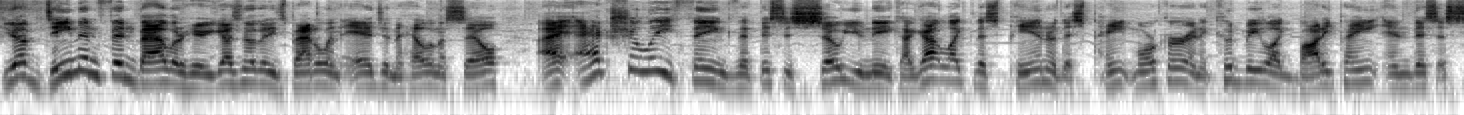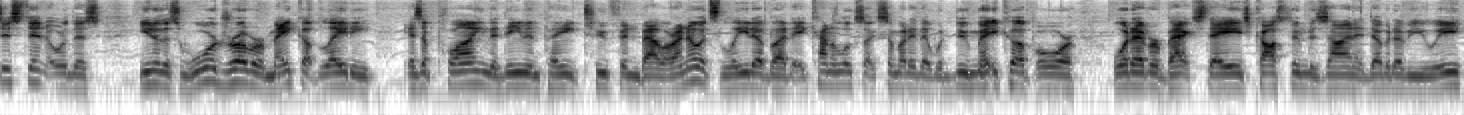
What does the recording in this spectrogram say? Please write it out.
You have Demon Finn Balor here. You guys know that he's battling Edge in the Hell in a Cell. I actually think that this is so unique. I got like this pen or this paint marker, and it could be like body paint, and this assistant or this, you know, this wardrobe or makeup lady is applying the demon paint to Finn Balor. I know it's Lita, but it kind of looks like somebody that would do makeup or whatever backstage, costume design at WWE.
